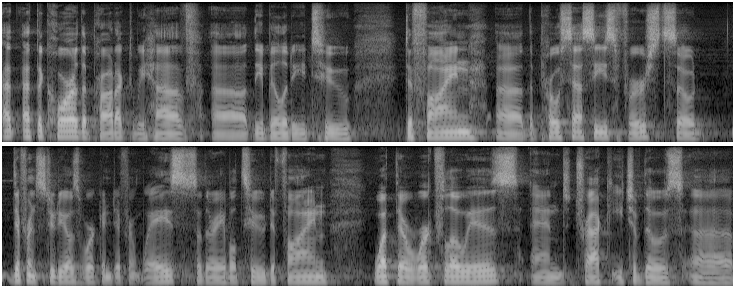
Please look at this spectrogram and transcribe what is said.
at, at, the core of the product, we have uh, the ability to define uh, the processes first. So different studios work in different ways, so they're able to define what their workflow is and track each of those uh,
